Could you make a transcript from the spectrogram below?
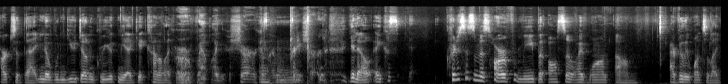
parts of that you know when you don't agree with me I get kind of like "Oh, well are you sure because I'm pretty sure you know and because criticism is hard for me but also I want um I really want to like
